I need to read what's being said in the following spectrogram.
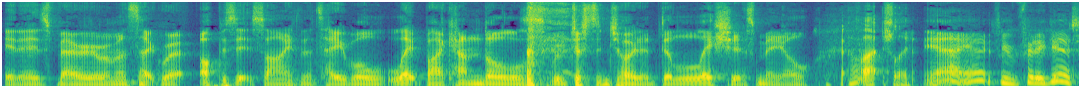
It is very romantic. We're opposite sides of the table, lit by candles. We've just enjoyed a delicious meal. Oh, actually. Yeah, yeah, it's been pretty good.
